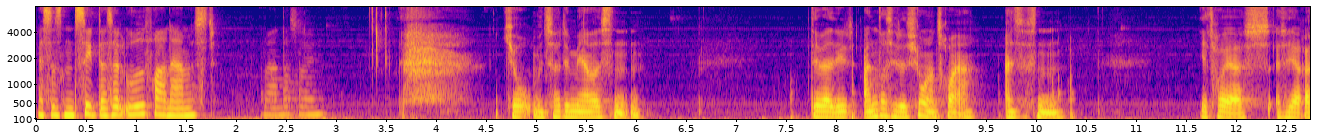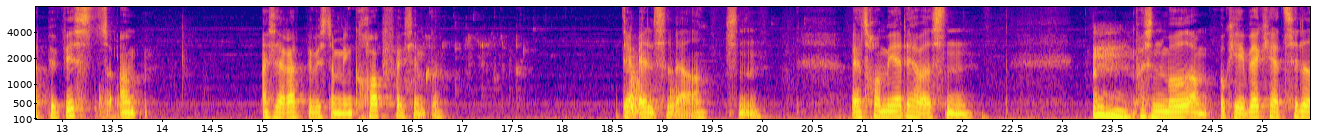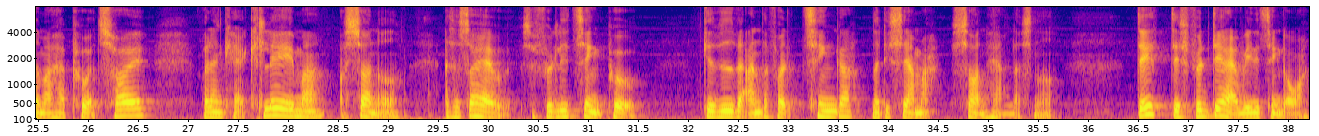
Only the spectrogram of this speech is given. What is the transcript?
altså sådan set dig selv udefra nærmest? Med andres øjne? Jo, men så er det mere været sådan... Det har været lidt andre situationer, tror jeg. Altså sådan... Jeg tror, jeg er, altså jeg er ret bevidst om... Altså jeg er ret bevidst om min krop, for eksempel. Det har altid været sådan... Og jeg tror mere, det har været sådan... på sådan en måde om, okay, hvad kan jeg tillade mig at have på at tøj? Hvordan kan jeg klæde mig? Og sådan noget. Altså så har jeg jo selvfølgelig tænkt på, givet vide, hvad andre folk tænker, når de ser mig sådan her eller sådan noget. Det, det, selvfølgelig, det har jeg virkelig tænkt over.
